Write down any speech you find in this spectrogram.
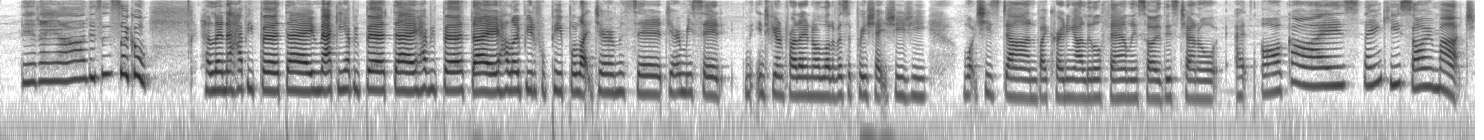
there they are. This is so cool. Helena, happy birthday. Mackie, happy birthday. Happy birthday. Hello, beautiful people. Like Jeremy said, Jeremy said in the interview on Friday, and a lot of us appreciate Gigi what she's done by creating our little family. So this channel, oh guys, thank you so much.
